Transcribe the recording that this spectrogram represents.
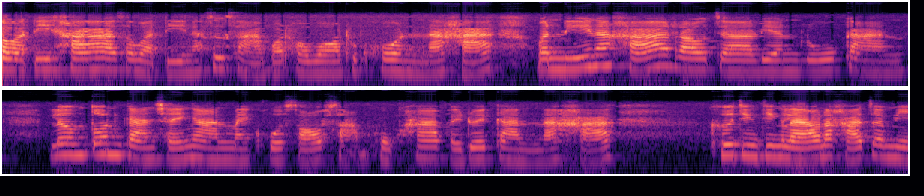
สวัสดีค่ะ สวัสดีนักศึกษาปทว ทุกคนนะคะ วันนี้นะคะเราจะเรียนรู้การเริ่มต้นการใช้งาน Microsoft 365 ไปด้วยกันนะคะ คือจริงๆแล้วนะคะจะมี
